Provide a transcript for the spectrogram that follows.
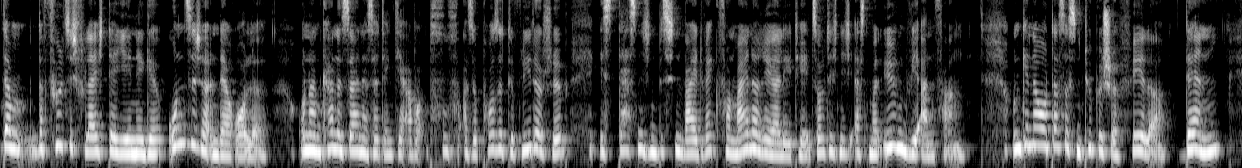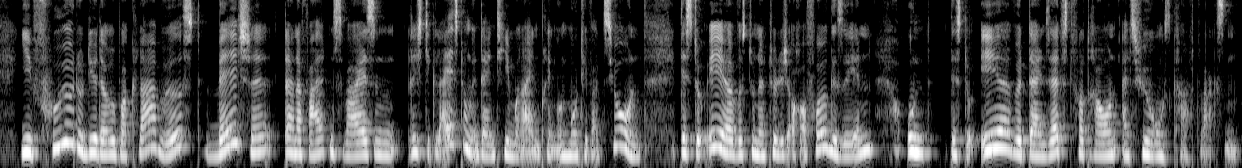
Da, da fühlt sich vielleicht derjenige unsicher in der Rolle und dann kann es sein, dass er denkt, ja, aber pf, also Positive Leadership, ist das nicht ein bisschen weit weg von meiner Realität? Sollte ich nicht erstmal irgendwie anfangen? Und genau das ist ein typischer Fehler, denn je früher du dir darüber klar wirst, welche deiner Verhaltensweisen richtig Leistung in dein Team reinbringen und Motivation, desto eher wirst du natürlich auch Erfolge sehen sehen und desto eher wird dein Selbstvertrauen als Führungskraft wachsen.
